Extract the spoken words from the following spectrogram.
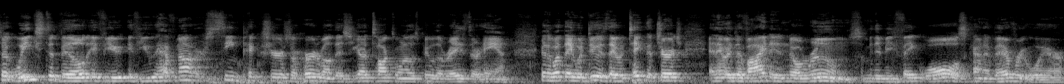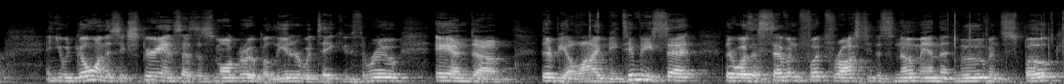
Took weeks to build. If you if you have not seen pictures or heard about this, you got to talk to one of those people that raised their hand. Because what they would do is they would take the church and they would divide it into rooms. I mean, there'd be fake walls kind of everywhere, and you would go on this experience as a small group. A leader would take you through, and um, there'd be a live nativity set. There was a seven foot Frosty the Snowman that moved and spoke.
